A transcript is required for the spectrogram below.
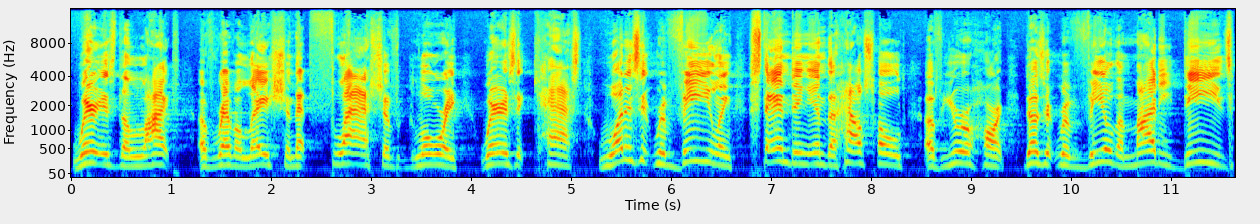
Where is the light of revelation, that flash of glory? Where is it cast? What is it revealing standing in the household of your heart? Does it reveal the mighty deeds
